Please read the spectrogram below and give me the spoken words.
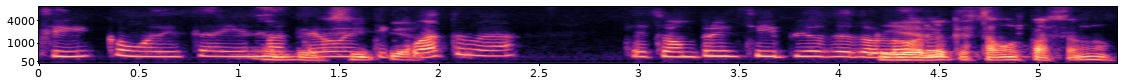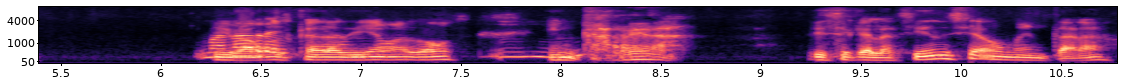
Sí, como dice ahí en Mateo 24, ¿verdad? Que son principios de dolores. Y es lo que estamos pasando. y vamos cada día más, vamos en carrera. Dice que la ciencia aumentará.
